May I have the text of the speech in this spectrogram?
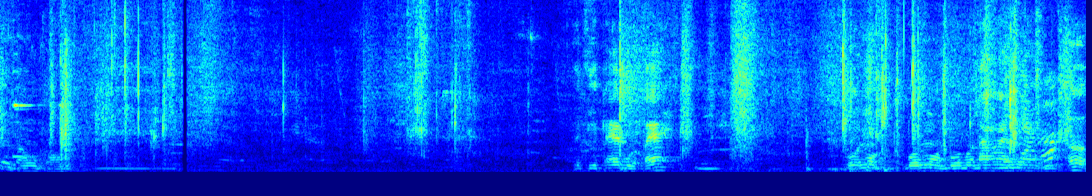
Không Cái gì pe bùa pe một bốn một bốn một năm hai một. Ờ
